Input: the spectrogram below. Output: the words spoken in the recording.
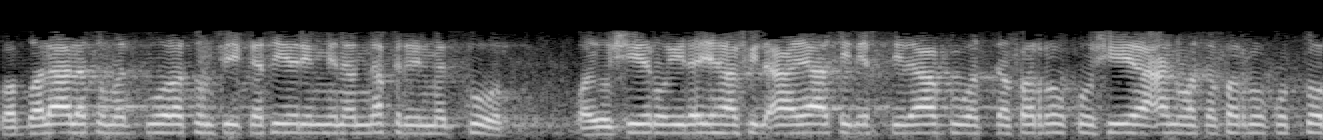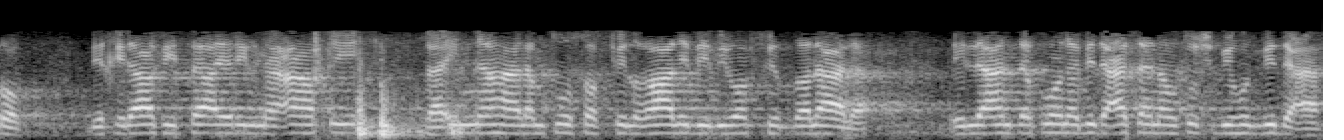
والضلالة مذكورة في كثير من النقل المذكور ويشير إليها في الآيات الاختلاف والتفرق شيعا وتفرق الطرق بخلاف سائر المعاصي فإنها لم توصف في الغالب بوصف الضلالة. إلا أن تكون بدعة أو تشبه البدعة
